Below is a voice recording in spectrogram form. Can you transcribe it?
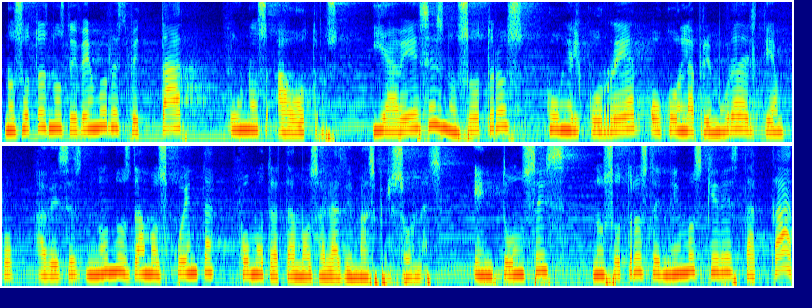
Nosotros nos debemos respetar unos a otros. Y a veces nosotros con el correr o con la premura del tiempo, a veces no nos damos cuenta cómo tratamos a las demás personas. Entonces, nosotros tenemos que destacar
